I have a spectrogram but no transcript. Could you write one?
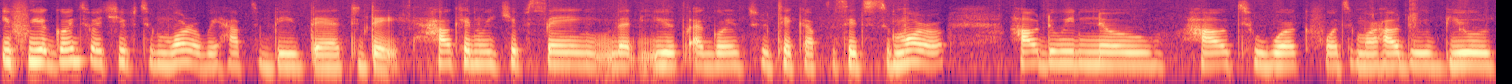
if we are going to achieve tomorrow, we have to be there today. How can we keep saying that youth are going to take up the seats tomorrow? How do we know how to work for tomorrow? How do we build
